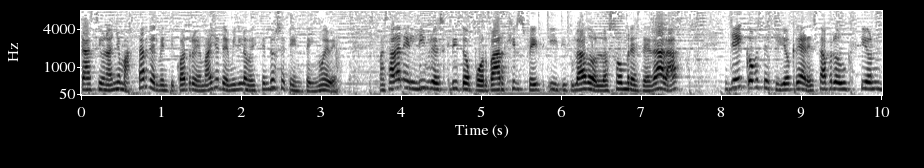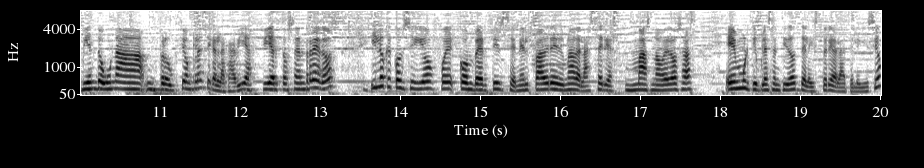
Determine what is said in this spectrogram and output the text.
casi un año más tarde, el 24 de mayo de 1979. Basada en el libro escrito por Bar Hirschfeld y titulado Los hombres de Dallas, Jacobs decidió crear esta producción viendo una producción clásica en la que había ciertos enredos y lo que consiguió fue convertirse en el padre de una de las series más novedosas en múltiples sentidos de la historia de la televisión.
